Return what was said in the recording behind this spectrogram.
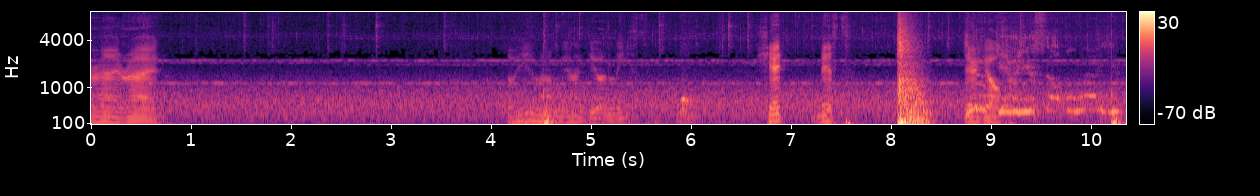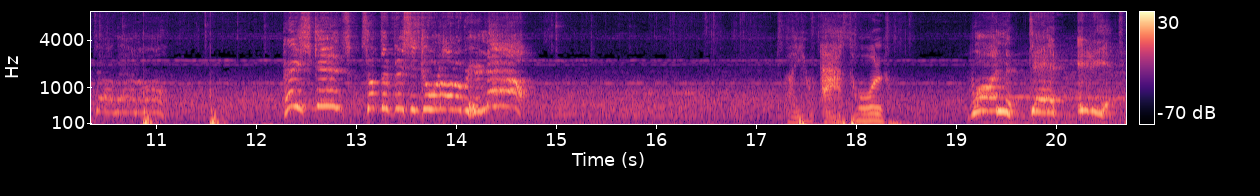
Right, right. So here's what I'm gonna do at least. Shit, missed. There you You're go. giving yourself away, you dumb animal. Hey, Skins! Something fishy's going on over here now! Are you asshole? One dead idiot!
